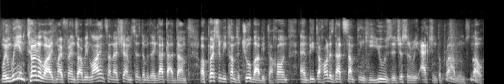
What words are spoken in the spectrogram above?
When we internalize, my friends, our reliance on Hashem, says the Madrigat Adam, a person becomes a true bitachon, and bitachon is not something he uses just a reaction to problems. No.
